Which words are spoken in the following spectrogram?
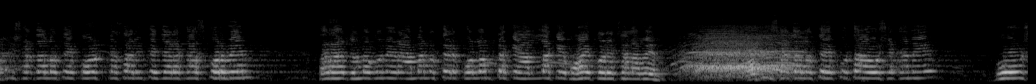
অফিস আদালতে, কোর্ট কাছারিতে যারা কাজ করবেন, তারা জনগণের আমানতের কলমটাকে আল্লাহকে ভয় করে চালাবেন। অফিস আদালতে কোথাও সেখানে ঘুষ,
